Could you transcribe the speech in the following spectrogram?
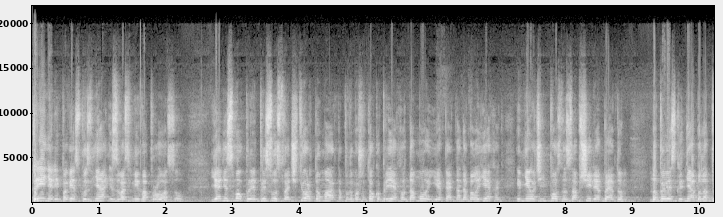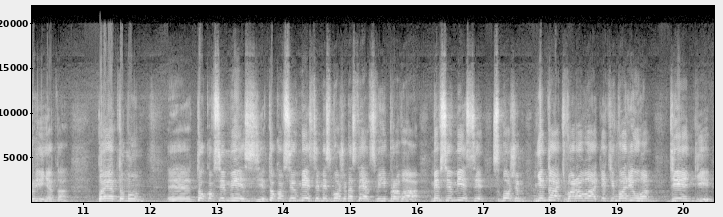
приняли повестку дня из восьми вопросов. Я не смог при- присутствовать 4 марта, потому что только приехал домой, и опять надо было ехать, и мне очень поздно сообщили об этом, но повестка дня была принята. Поэтому э, только все вместе, только все вместе мы сможем отстоять свои права. Мы все вместе сможем не дать воровать этим ворюгам деньги,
